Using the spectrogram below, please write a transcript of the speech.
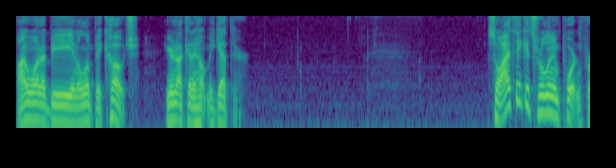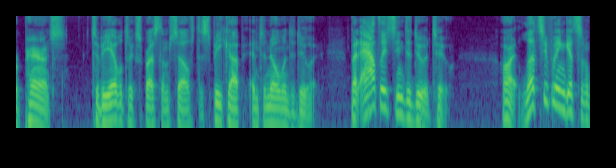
I want to be an Olympic coach. You're not going to help me get there. So I think it's really important for parents to be able to express themselves, to speak up, and to know when to do it. But athletes need to do it too. All right, let's see if we can get some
